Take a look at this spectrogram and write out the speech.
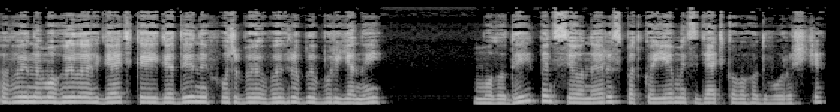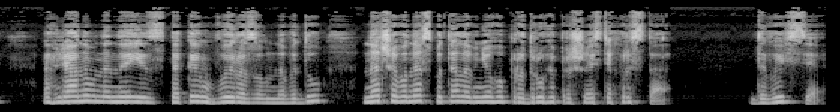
Ви на могилах дядька і дядини хоч би вигребли бур'яни. Молодий пенсіонер і спадкоємець дядькового дворища глянув на неї з таким виразом на виду, наче вона спитала в нього про друге пришестя Христа. Дивився,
